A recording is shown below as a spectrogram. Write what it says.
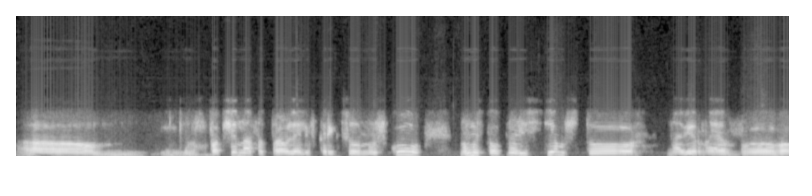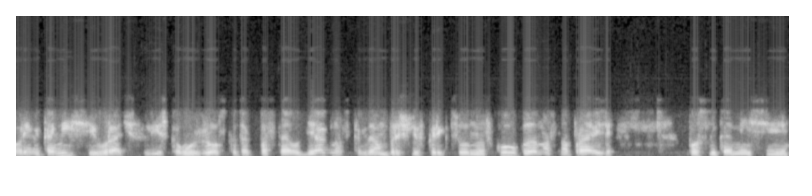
Э, вообще нас отправляли в коррекционную школу, но мы столкнулись с тем, что, наверное, в, во время комиссии врач слишком уж жестко так поставил диагноз. Когда мы пришли в коррекционную школу, куда нас направили после комиссии,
